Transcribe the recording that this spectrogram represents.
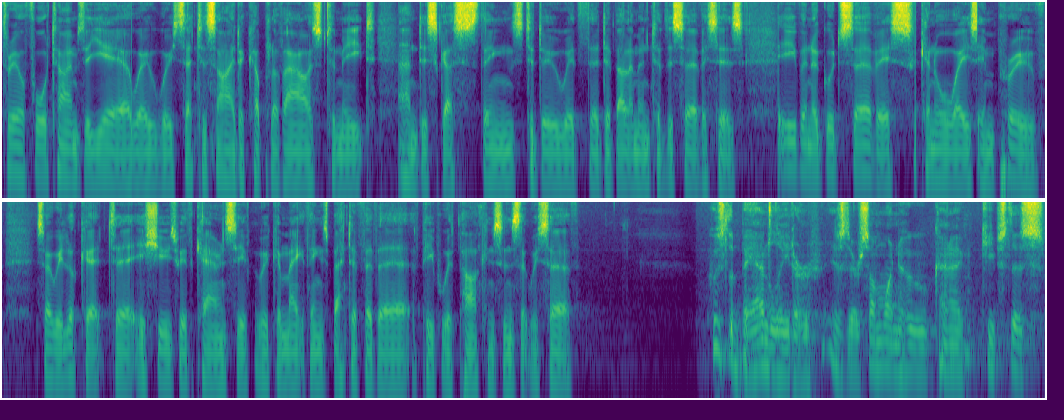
three or four times a year where we set aside a couple of hours to meet and discuss things to do with the development of the services. Even a good service can always improve. So we look at uh, issues with care and see if we can make things better for the people with Parkinson's that we serve. Who's the band leader? Is there someone who kind of keeps this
